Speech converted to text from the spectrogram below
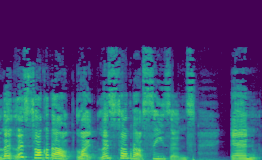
let, let's talk about, like, let's talk about seasons. And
